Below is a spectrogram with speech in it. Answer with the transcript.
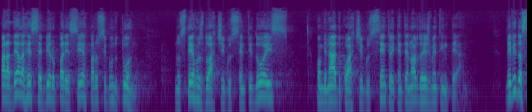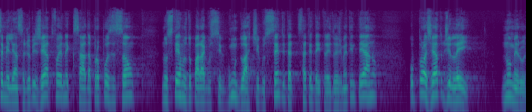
para dela receber o parecer para o segundo turno, nos termos do artigo 102, combinado com o artigo 189 do Regimento Interno. Devido à semelhança de objeto, foi anexada a proposição, nos termos do parágrafo 2 do artigo 173 do Regimento Interno, o projeto de lei número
